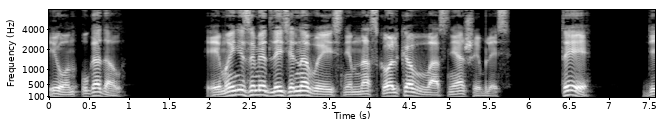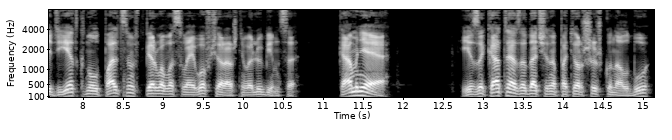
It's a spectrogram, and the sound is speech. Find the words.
И он угадал и мы незамедлительно выясним, насколько в вас не ошиблись. Ты, Дидье ткнул пальцем в первого своего вчерашнего любимца. «Ко мне!» Языкатый озадаченно потер шишку на лбу,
